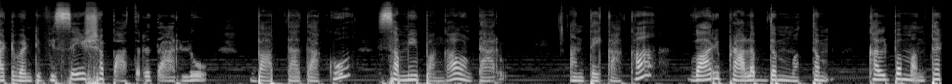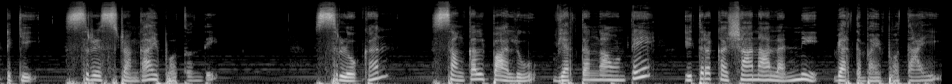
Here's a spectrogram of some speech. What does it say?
అటువంటి విశేష పాత్రదారులు బాప్దాదాకు సమీపంగా ఉంటారు. అంతేకాక వారి ప్రాలబ్ధం మొత్తం కల్పం అంతటికి శ్రేష్టంగా అయిపోతుంది. స్లోగన్ సంకల్పాలు వ్యర్థంగా ఉంటే ఇతర కషానాలన్నీ వ్యర్థమైపోతాయి.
